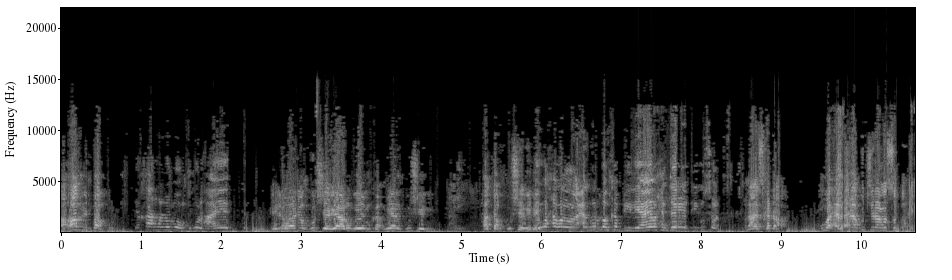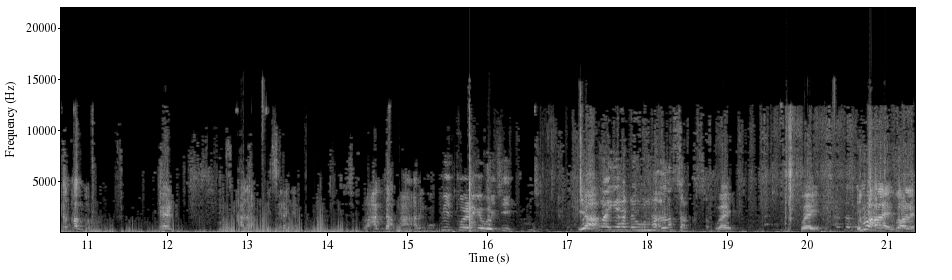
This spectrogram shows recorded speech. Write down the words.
اخذني باكل qaar hore baan kugu lahaayeen إلا وأنا كل شيء أنا قوي مك مين كل شيء حتى كل شيء بيه waxa wala lacag dhul baan ka biiliyay waxaan doonayay igu soo kuwa xalaalaha ku jira la soo baxaya qando lacagta arigu biid ku dhiga weydii ya way hadda uu la socdo way way igu hale igu hale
